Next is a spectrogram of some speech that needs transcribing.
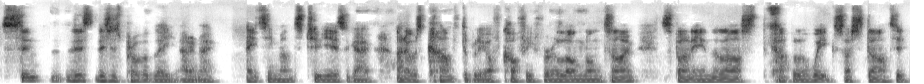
since this, this is probably, I don't know, 18 months, two years ago, and I was comfortably off coffee for a long, long time. It's funny, in the last couple of weeks, I started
